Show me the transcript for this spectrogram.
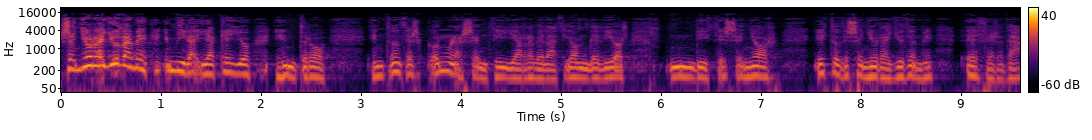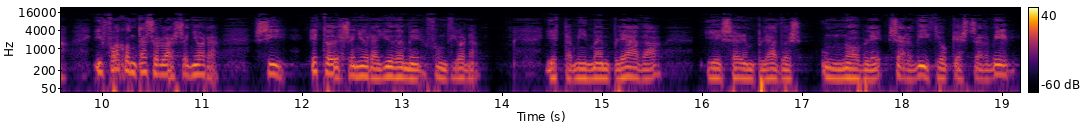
Señor, ayúdame. Mira, y aquello entró. Entonces, con una sencilla revelación de Dios, dice, Señor, esto de Señor, ayúdame, es verdad. Y fue a contárselo a la señora. Sí, esto del Señor, ayúdame, funciona. Y esta misma empleada, y ser empleado es un noble servicio que es servir,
